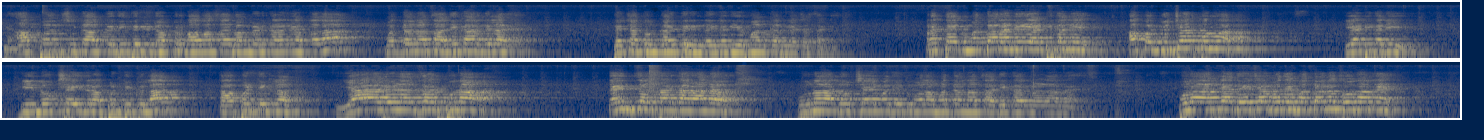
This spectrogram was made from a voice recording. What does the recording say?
की आपण सुद्धा कधीतरी डॉक्टर बाबासाहेब आंबेडकरांनी आपल्याला मतदानाचा अधिकार दिलाय त्याच्यातून काहीतरी निर्माण करण्याच्यासाठी. प्रत्येक मतदाराने या ठिकाणी आपण विचारपूर्वक या ठिकाणी ही लोकशाही जर आपण टिकला तर आपण टिकलात. या वेळेस जर पुन्हा त्यांचं सरकार आलं पुन्हा लोकशाहीमध्ये तुम्हाला मतदानाचा अधिकार मिळणार नाही. पुन्हा आपल्या देशामध्ये मतदानच होणार नाही.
